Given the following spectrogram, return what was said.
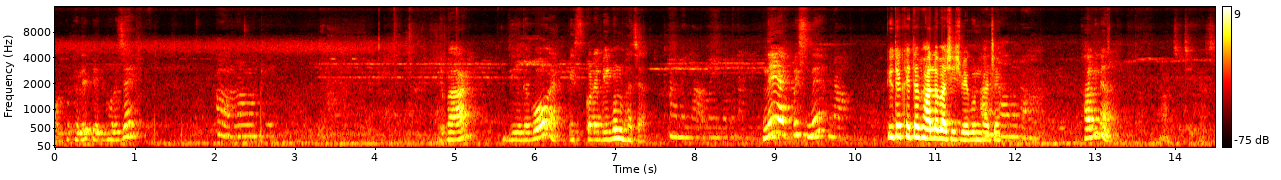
অল্প খেলে পেট ভরে যায়। এবার দিয়ে দেবো এক পিস করে বেগুন ভাজা। নে এক পিস নে। তুই তো খেতে ভালোবাসিস বেগুন ভাজা। খাবি না। আচ্ছা ঠিক আছে।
